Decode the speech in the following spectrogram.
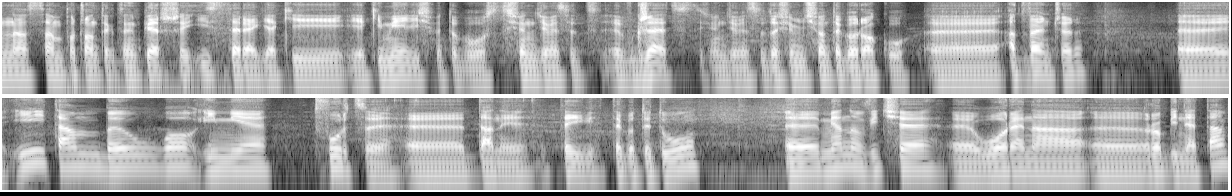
na sam początek ten pierwszy easter egg, jaki, jaki mieliśmy, to było z 1900, w grze z 1980 roku e, Adventure e, i tam było imię twórcy e, danej, tej, tego tytułu, e, mianowicie e, Warrena e, Robineta.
